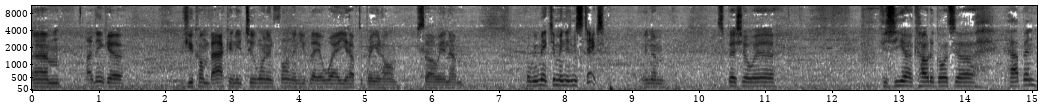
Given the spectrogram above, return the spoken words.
Um, I think uh, if you come back and you two one in front and you play away, you have to bring it home. So in um, but we make too many mistakes. In um, special uh, if you see uh, how the goals uh, happen,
